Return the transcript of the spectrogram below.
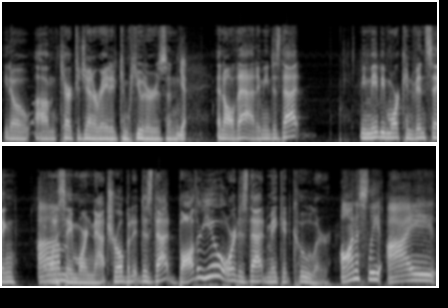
you know, um, character generated computers and Yeah. and all that. I mean, does that I mean, maybe more convincing. I don't want Um, to say more natural, but it, does that bother you, or does that make it cooler? honestly, I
